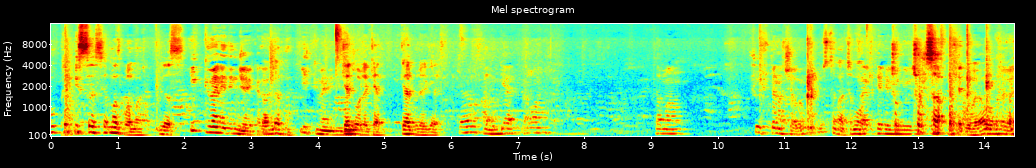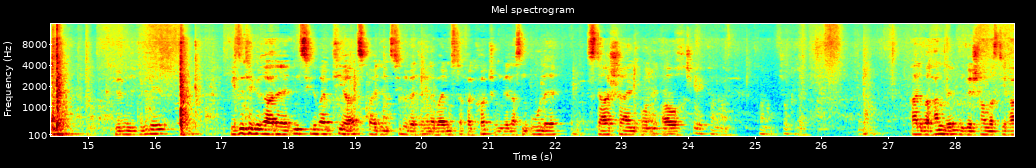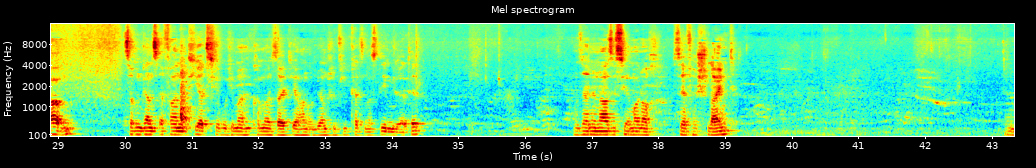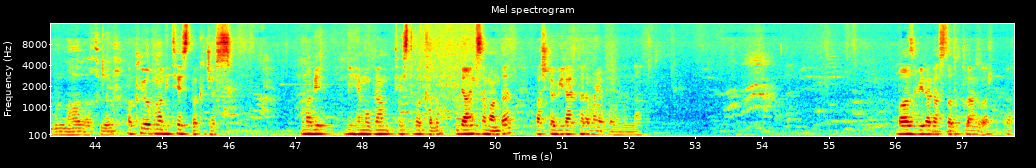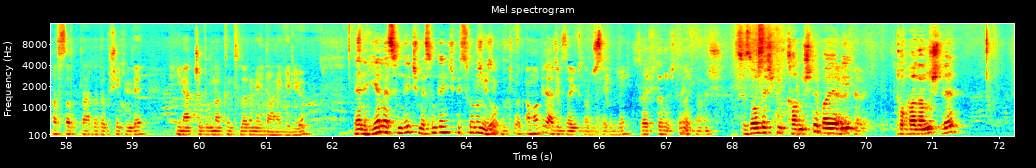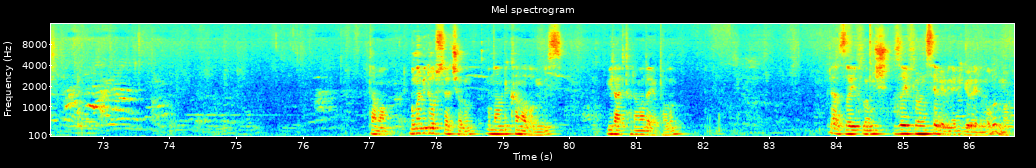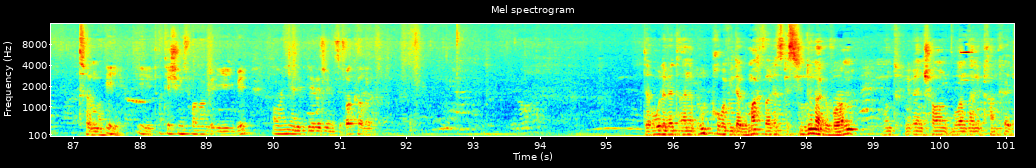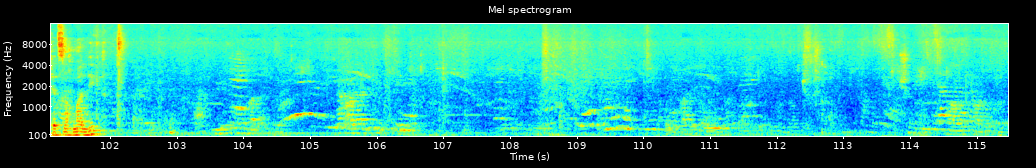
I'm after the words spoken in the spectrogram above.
Bu pek bir stres yapmaz bu ama. Biraz. İlk güven edinceye kadar. Öyle mi? İlk güven edinceye Gel oraya gel. Gel buraya gel. Gel bakalım gel. Tamam. Tamam. Şu üstten açalım. Üstten açalım. O Çok, çok saf bir kedi o ya. O Evet. Göründüğü gibi değil. Wir sind hier gerade in Ziele beim Tierarzt, bei den Zieleveteriner, bei Mustafa Kotsch und wir lassen Ole, Starshine und auch alle behandeln und wir schauen, was die haben. Ist auch ein ganz erfahrener Tierarzt hier, wo ich immer hinkomme seit Jahren und wir haben schon viel Katzen das Leben gerettet. Und seine Nase ist hier immer noch sehr verschleimt. Yani burun hala akıyor. Akıyor buna bir test bakacağız. Buna bir bir hemogram testi bakalım. Bir de aynı zamanda başka viral tarama yapalım bundan. Bazı viral hastalıklar var. O hastalıklarda da bu şekilde inatçı burun akıntıları meydana geliyor. Yani yemesinde içmesinde hiçbir sorun Hiçbir yok. sıkıntı yok ama birazcık zayıflamış Selim Bey. Zayıflamış değil mi? Zayıflamış. Sizde 15 gün kalmıştı. Bayağı bir Evet, evet. toparlanmıştı. Tamam. Buna bir dosya açalım. Bundan bir kan alalım biz. Viral tarama da yapalım. Biraz zayıflamış. Zayıflamanın sebebini bir görelim olur mu? Tamam. İyi, iyi. Ateşimiz falan da iyi gibi. Ama yine de bir derecemizi bakalım. Der Ole wird eine Blutprobe wieder gemacht, weil ein bisschen dünner geworden. Und wir werden schauen, woran seine Krankheit jetzt nochmal liegt.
